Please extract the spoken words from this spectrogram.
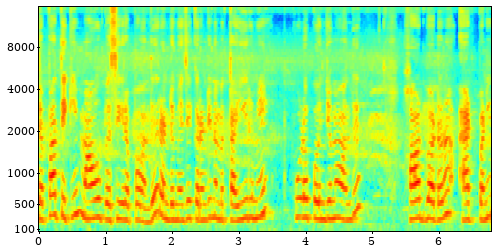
சப்பாத்திக்கு மாவு பிசைகிறப்ப வந்து ரெண்டு மேஜை கரண்டி நம்ம தயிருமே கூட கொஞ்சமாக வந்து ஹாட் வாட்டரும் ஆட் பண்ணி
